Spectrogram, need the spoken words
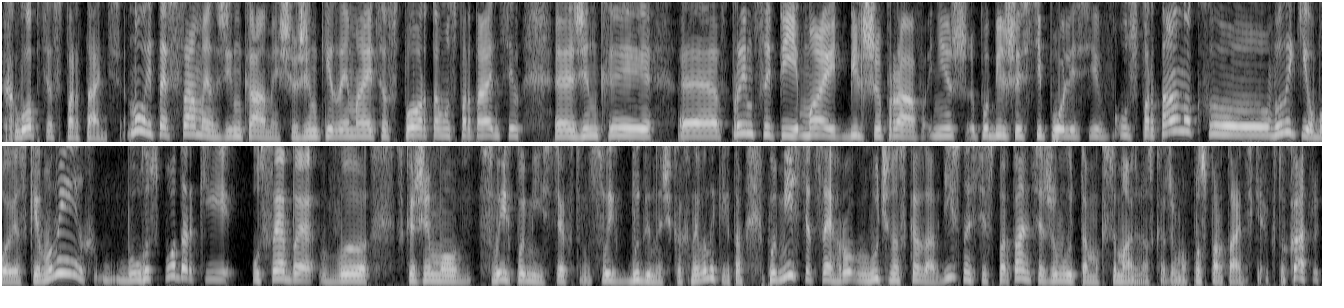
хлопця-спартанця. Ну і те ж саме з жінками, що жінки займаються спортом у спартанців, е, жінки, е, в принципі, мають більше прав, ніж по більшості полісів. У спартанок е, великі обов'язки. Вони господарки. У себе в, скажімо, в своїх помістях, в своїх будиночках невеликих там помістя це гучно сказав. В дійсності спартанці живуть там максимально, скажімо, по-спартанськи, як то кажуть.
